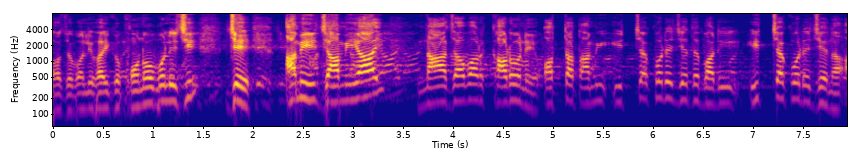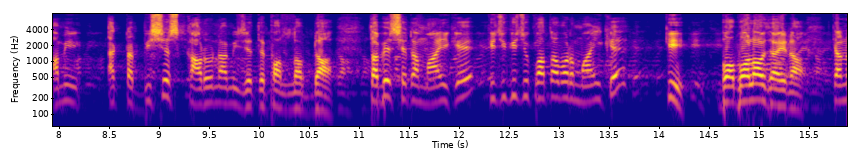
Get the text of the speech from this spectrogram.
রজব আলী ভাইকে ফোনও বলেছি যে আমি জামিয়ায় না যাওয়ার কারণে, অর্থাৎ আমি ইচ্ছা করে যেতে পারি, ইচ্ছা করে যে না, আমি একটা বিশেষ কারণে আমি যেতে পারলাম না। তবে সেটা মাইকে, কিছু কিছু কথা আবার মাইকে কি? বলাও যায় না। কেন?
